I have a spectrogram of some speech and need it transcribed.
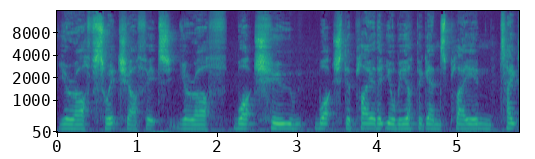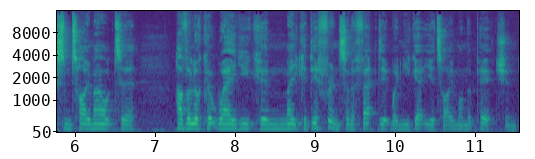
you're off, switch off. It's you're off. Watch who, watch the player that you'll be up against playing. Take some time out to have a look at where you can make a difference and affect it when you get your time on the pitch. And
